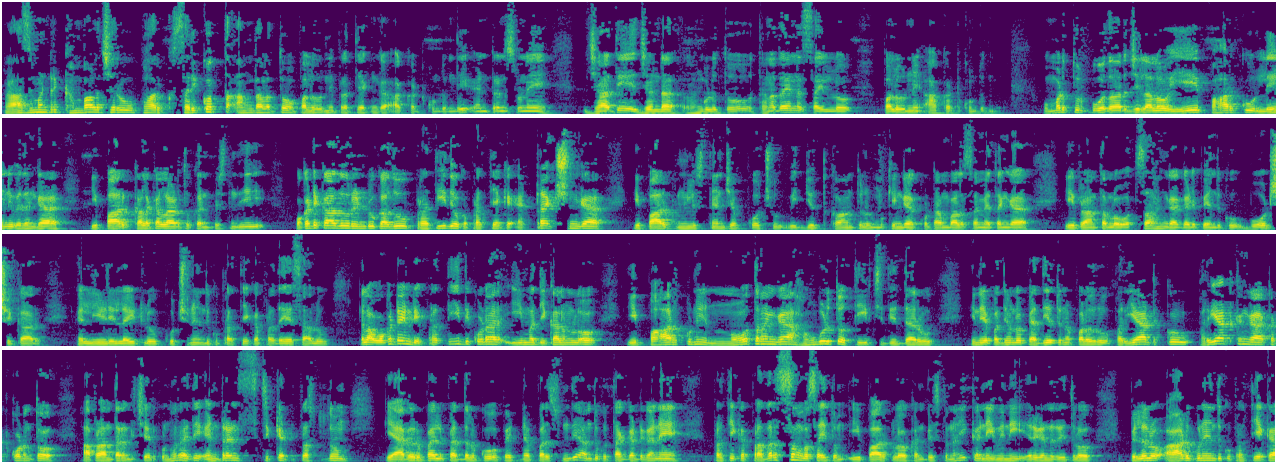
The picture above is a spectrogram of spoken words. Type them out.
రాజమండ్రి కంబాల చెరువు పార్క్ సరికొత్త అందాలతో పలువురిని ప్రత్యేకంగా ఆకట్టుకుంటుంది. ఎంట్రన్స్లోనే జాతీయ జెండా రంగులతో తనదైన శైలిలో పలువురిని ఆకట్టుకుంటుంది. ఉమ్మడి తూర్పుగోదావరి జిల్లాలో ఏ పార్కు లేని విధంగా ఈ పార్క్ కలకలాడుతూ కనిపిస్తుంది. ఒకటి కాదు రెండు కాదు ప్రతిదీ ఒక ప్రత్యేక అట్రాక్షన్గా ఈ పార్క్ నిలుస్తుందని చెప్పుకోవచ్చు. విద్యుత్ కాంతులు ముఖ్యంగా కుటుంబాల సమేతంగా ఈ ప్రాంతంలో ఉత్సాహంగా గడిపేందుకు బోట్ షికార్ ఎల్ఈడి లైట్లు కూర్చునేందుకు ప్రత్యేక ప్రదేశాలు. ఇలా ఒకటండి ప్రతిదీ కూడా ఈ మధ్య కాలంలో ఈ పార్కుని నూతనంగా హంగులతో తీర్చిదిద్దారు. ఈ నేపథ్యంలో పెద్ద ఎత్తున పలువురు పర్యాటకు పర్యాటకంగా ఆకట్టుకోవడంతో ఆ ప్రాంతానికి చేరుకుంటున్నారు అయితే ఎంట్రన్స్ టికెట్ ప్రస్తుతం యాభై రూపాయలు పెద్దలకు పెట్టిన పరిస్థితి అందుకు తగ్గట్టుగానే ప్రత్యేక ప్రదర్శనలు సైతం ఈ పార్కులో కనిపిస్తున్నాయి. కనీవిని ఎరగని రీతిలో పిల్లలు ఆడుకునేందుకు ప్రత్యేక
